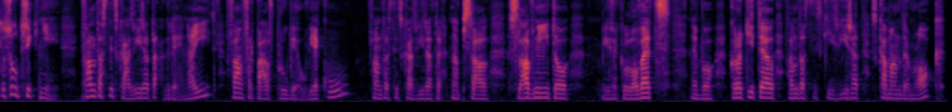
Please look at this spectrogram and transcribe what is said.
To jsou tři knihy. Fantastická zvířata a kde je najít, Fanfrpál v průběhu věků, Fantastická zvířata napsal slavný to bych řekl lovec nebo krotitel fantastických zvířat Scamander Mlock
